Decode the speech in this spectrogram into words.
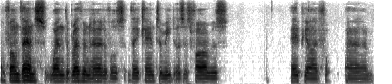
And from thence, when the brethren heard of us, they came to meet us as far as Appii um,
